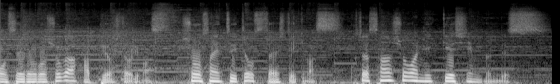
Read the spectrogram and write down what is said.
厚生労働省が発表しております。詳細についてお伝えしていきます。こちら参照は日経新聞です。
